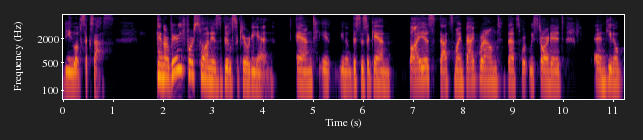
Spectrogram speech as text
view of success, and our very first one is build security in, and it, you know, this is again biased. That's my background. That's what we started, and you know,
